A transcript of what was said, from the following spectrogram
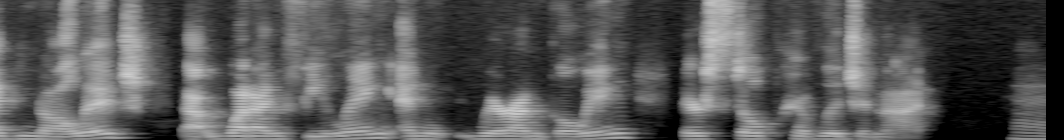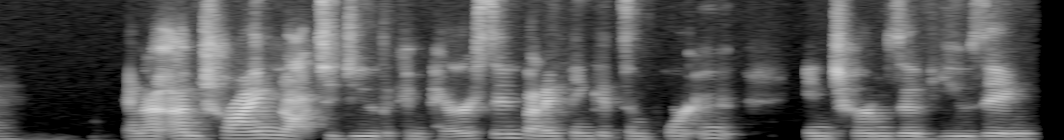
acknowledge that what I'm feeling and where I'm going, there's still privilege in that. Mm. And I, I'm trying not to do the comparison, but I think it's important in terms of using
